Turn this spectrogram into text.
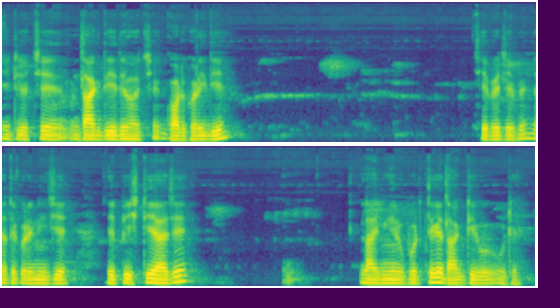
এটি হচ্ছে দাগ দিয়ে দেওয়া হচ্ছে, ঘড়ঘড়ি দিয়ে। চেপে চেপে, যাতে করে নিচে যে পিসটি আছে, লাইনিংয়ের উপর থেকে দাগটি উঠে।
